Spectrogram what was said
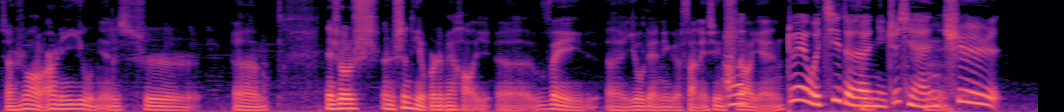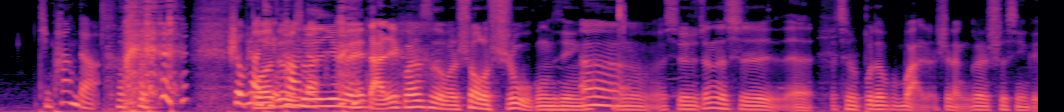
讲实话，我二零一五年是呃那时候是嗯身体也不是特别好，呃胃呃有点那个反流性食道炎。对，我记得嗯你之前嗯是 挺胖的，说不上我就是说，挺胖的。因为打这官司，我瘦了十五公斤。嗯嗯，就是真的是呃，就是不得不把这两个事情给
